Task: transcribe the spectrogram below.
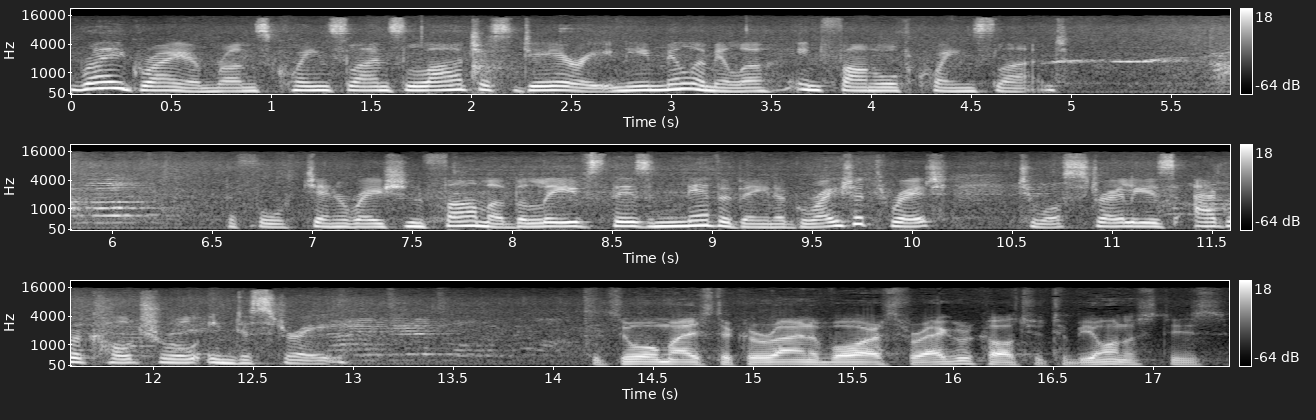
Ray Graham runs Queensland's largest dairy near Millaa Millaa in far north Queensland. The fourth generation farmer believes there's never been a greater threat to Australia's agricultural industry. It's almost a coronavirus for agriculture, to be honest. Is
